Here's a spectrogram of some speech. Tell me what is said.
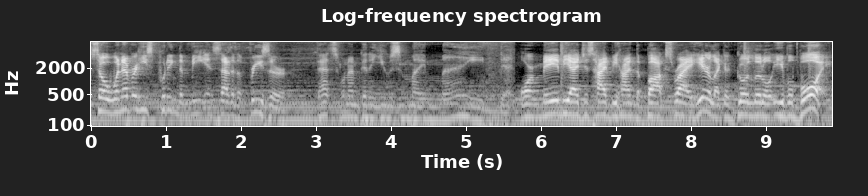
So whenever he's putting the meat inside of the freezer, that's when I'm gonna use my mind. Or maybe I just hide behind the box right here like a good little evil boy.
